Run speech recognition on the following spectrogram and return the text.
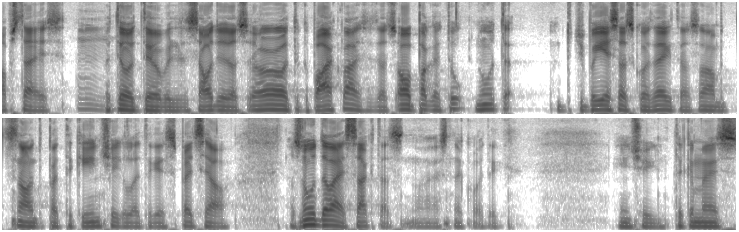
apstājas. Mm. Bet tev, tev tas audio, tas oh, pārklājas, tas oh, pagaidi, tu, nu, tā, tu jau iesāc, ko teikt, tas, oh, bet tas nav pat tik inčīgi, lai tikai speciāli. Tas, nu, davai, saka tas, nu, es neko tik inčīgi. Tā kā mēs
